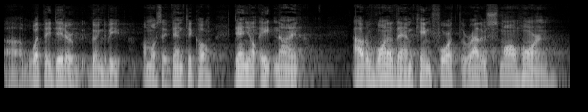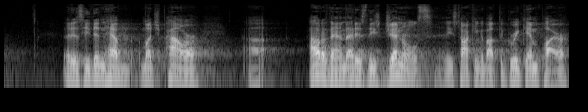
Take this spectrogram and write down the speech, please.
uh, what they did are going to be almost identical. Daniel 8 9, out of one of them came forth the rather small horn. That is, he didn't have much power. Uh, out of them, that is, these generals, and he's talking about the Greek Empire,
